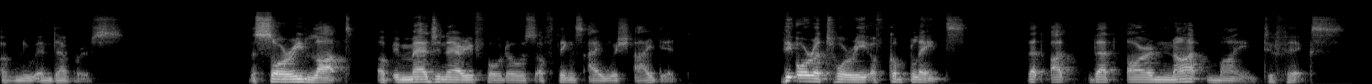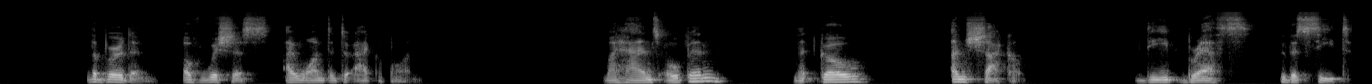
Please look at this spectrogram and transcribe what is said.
of new endeavors, the sorry lot of imaginary photos of things I wish I did, the oratory of complaints that are, that are not mine to fix, the burden of wishes I wanted to act upon. My hands open, let go, unshackle, deep breaths to the seat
